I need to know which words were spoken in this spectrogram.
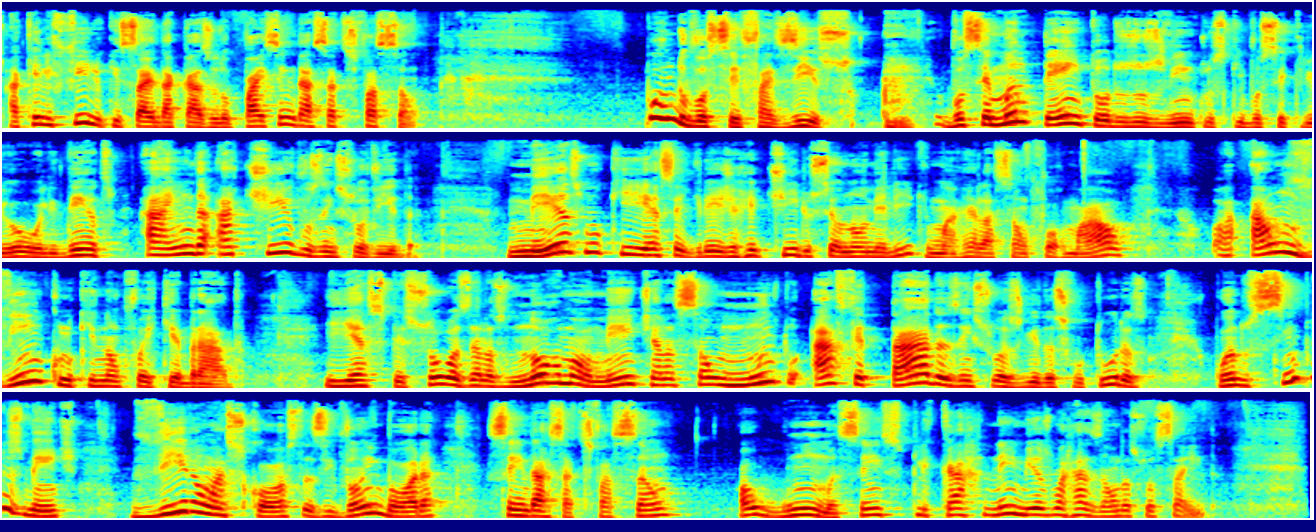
aquele filho que sai da casa do pai sem dar satisfação. Quando você faz isso, você mantém todos os vínculos que você criou ali dentro ainda ativos em sua vida. Mesmo que essa igreja retire o seu nome ali, que é uma relação formal, há um vínculo que não foi quebrado. E as pessoas, elas normalmente elas são muito afetadas em suas vidas futuras quando simplesmente viram as costas e vão embora sem dar satisfação alguma, sem explicar nem mesmo a razão da sua saída.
